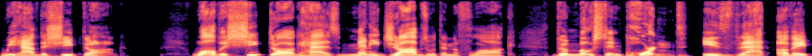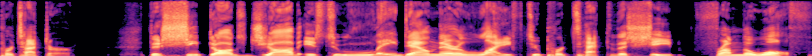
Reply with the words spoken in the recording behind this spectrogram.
we have the sheepdog. While the sheepdog has many jobs within the flock, the most important is that of a protector. The sheepdog's job is to lay down their life to protect the sheep from the wolf.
